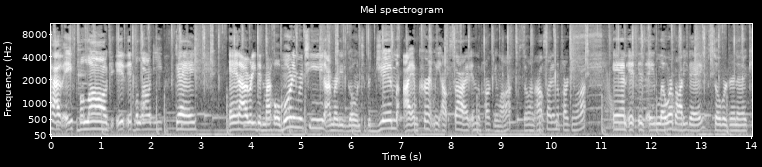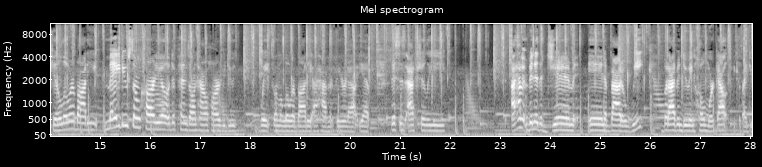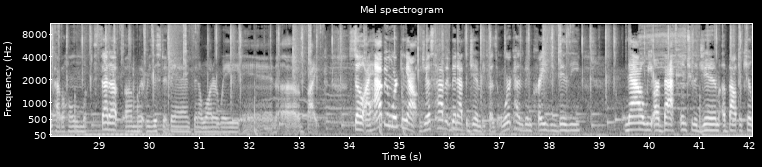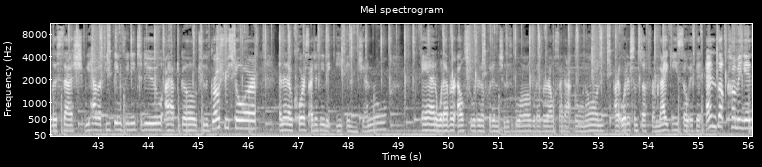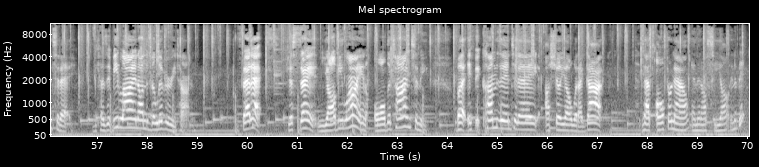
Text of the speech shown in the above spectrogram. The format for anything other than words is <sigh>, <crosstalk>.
have a vlog. It is vloggy day and I already did my whole morning routine. I'm ready to go into the gym. I am currently outside in the parking lot. So I'm outside in the parking lot and it is a lower body day. So we're gonna kill lower body. May do some cardio. It depends on how hard we do weights on the lower body. I haven't figured out yet. This is actually, I haven't been to the gym in about a week but I've been doing home workouts because I do have a home setup um, with resistant bands and a water weight and a bike. So I have been working out, just haven't been at the gym because work has been crazy busy. Now we are back into the gym, about to kill this sesh. We have a few things we need to do. I have to go to the grocery store, and then of course I just need to eat in general and whatever else we're gonna put into this vlog, whatever else I got going on. I ordered some stuff from Nike, so if it ends up coming in today, because it be lying on the delivery time, FedEx, just saying, y'all be lying all the time to me. But if it comes in today, I'll show y'all what I got. That's all for now, and then I'll see y'all in a bit.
